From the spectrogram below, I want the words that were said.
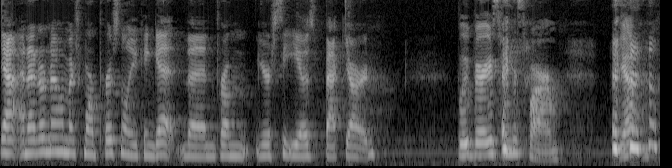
Yeah, and I don't know how much more personal you can get than from your CEO's backyard. Blueberries from his farm. Yep.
